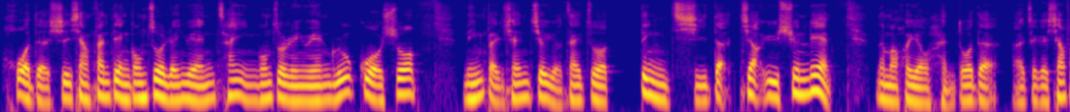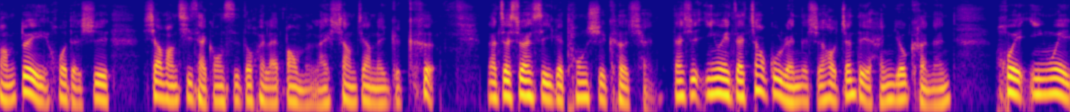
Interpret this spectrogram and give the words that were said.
或者是像饭店工作人员、餐饮工作人员，如果说您本身就有在做定期的教育训练，那么会有很多的呃这个消防队或者是消防器材公司都会来帮我们来上这样的一个课。那这算是一个通识课程，但是因为在照顾人的时候，真的也很有可能会因为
